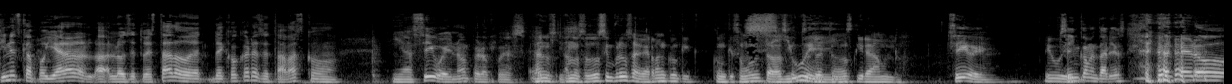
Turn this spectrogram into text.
tienes que apoyar a, a los de tu estado, de, de Coca eres de Tabasco, y así, güey, ¿no? Pero pues, A, nos- X. a nosotros siempre nos agarran con que, con que somos de Sí, Tabasco, entonces güey. le tenemos que ir a AMLO. sí, güey, Sí, güey. sin comentarios, pero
